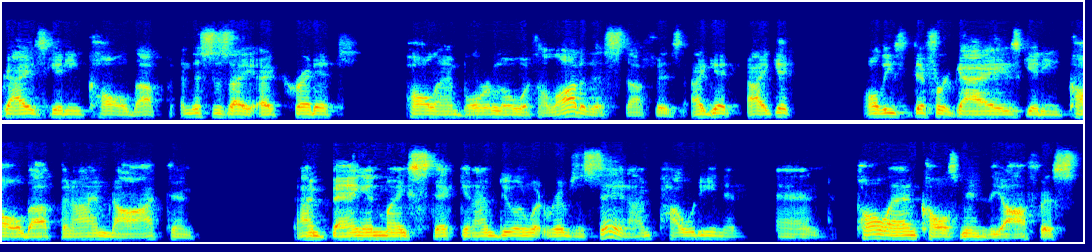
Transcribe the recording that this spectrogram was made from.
guys getting called up, and this is I, I credit Paulin Bordeleau with a lot of this stuff. Is I get I get all these different guys getting called up, and I'm not, and I'm banging my stick, and I'm doing what Ribs is saying. I'm pouting, and and Paulin calls me into the office,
